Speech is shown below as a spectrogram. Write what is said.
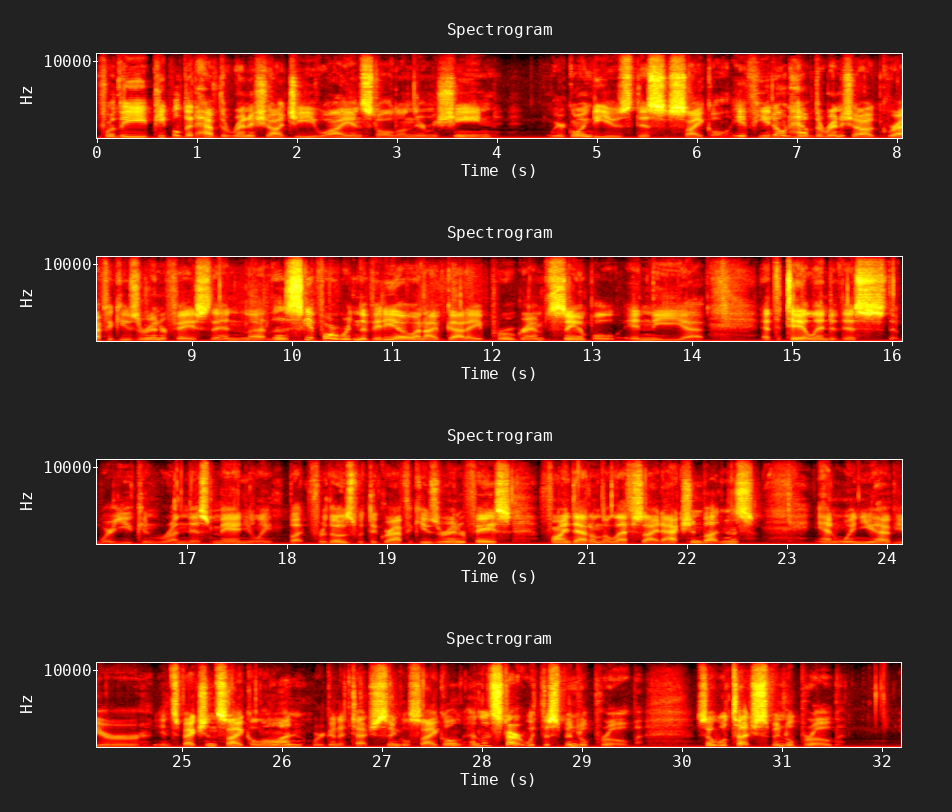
For the people that have the Renishaw GUI installed on their machine, we're going to use this cycle. If you don't have the Renishaw graphic user interface, then uh, let's skip forward in the video and I've got a program sample in the uh, at the tail end of this that where you can run this manually. But for those with the graphic user interface, find that on the left side action buttons. And when you have your inspection cycle on, we're going to touch single cycle. And let's start with the spindle probe. So we'll touch spindle probe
